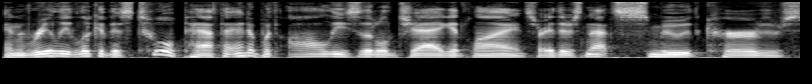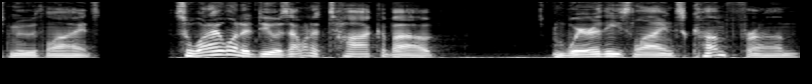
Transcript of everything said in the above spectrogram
and really look at this toolpath, I end up with all these little jagged lines, right? There's not smooth curves or smooth lines. So what I want to do is I want to talk about where these lines come from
